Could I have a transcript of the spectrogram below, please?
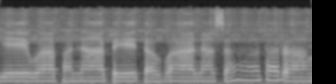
เยวะพนาเปตวานาสาธรัง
